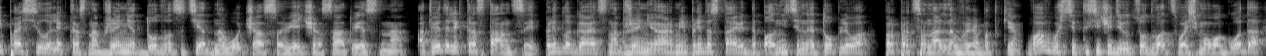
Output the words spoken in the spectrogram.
и просил электроснабжение до 21 часа вечера соответственно. Ответ электростанции предлагает снабжению армии предоставить дополнительное топливо пропорционально выработке. В августе 1928 года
